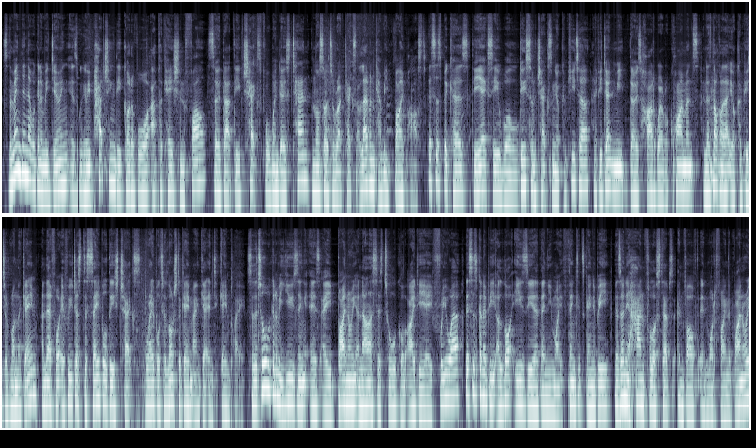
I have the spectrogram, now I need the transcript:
So the main thing that we're going to be doing is we're going to be patching the God of War application file so that the checks for Windows 10 and also DirectX 11 can be bypassed. This is because the exe will do some checks on your computer and if you don't meet those hardware requirements then it's not going to let your computer run the game and therefore if we just disable these checks we're able to launch the game and get into gameplay. So the tool we're going to be using is a binary analysis tool called IDA Freeware. This is going to be a lot easier than you might think it's going to be. There's only a handful of steps involved in modifying the binary.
